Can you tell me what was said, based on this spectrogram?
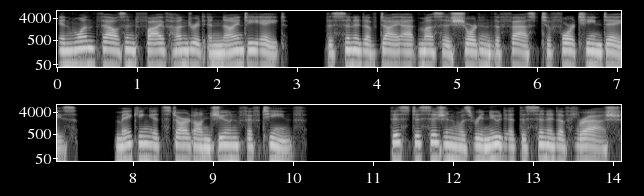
In 1598, the Synod of Dyat shortened the fast to 14 days, making it start on June 15. This decision was renewed at the Synod of Hrash,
